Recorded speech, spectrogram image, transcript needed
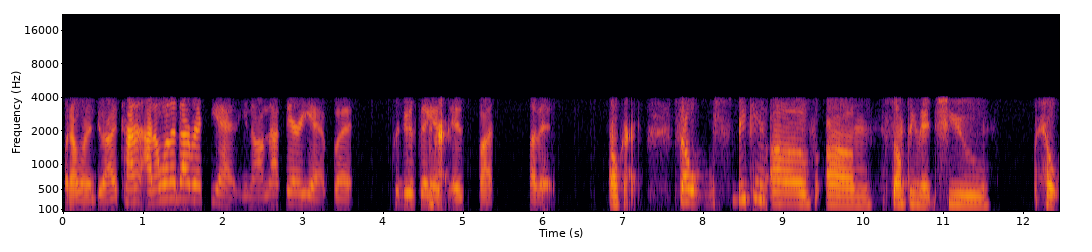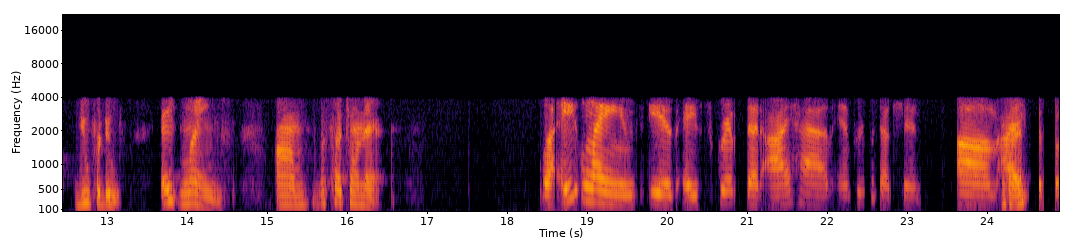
what I want to do. I kind of, I don't want to direct yet. You know, I'm not there yet, but producing Okay. is is fun. Love it. Okay. So speaking of um something that you help you produce, Eight Lanes. Um, let's touch on that. Well, Eight Lanes is a script that I have in pre-production. Um, Okay. I,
